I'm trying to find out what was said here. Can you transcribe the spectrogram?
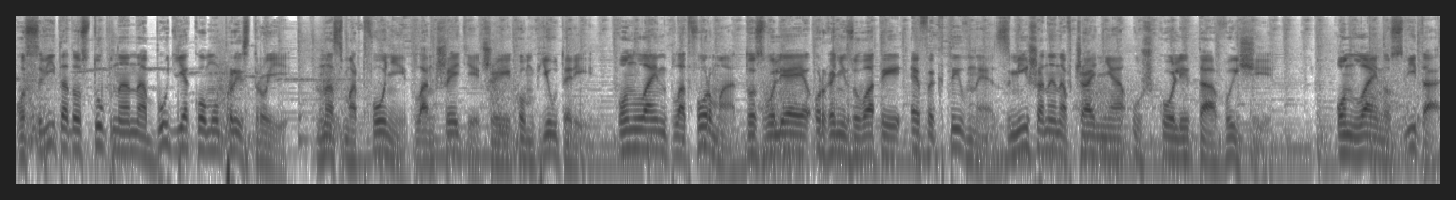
освіта доступна на будь-якому пристрої на смартфоні, планшеті чи комп'ютері. Онлайн-платформа дозволяє організувати ефективне змішане навчання у школі та виші. Онлайн-освіта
